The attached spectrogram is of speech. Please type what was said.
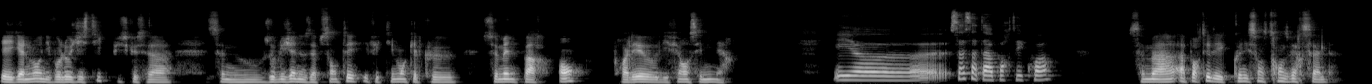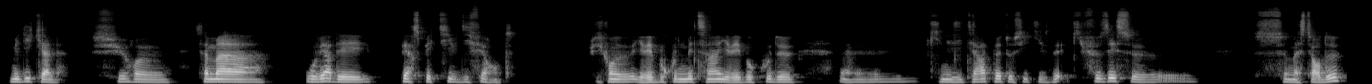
et également au niveau logistique puisque ça ça nous obligeait à nous absenter effectivement quelques semaines par an pour aller aux différents séminaires. Et euh, ça, ça t'a apporté quoi? Ça m'a apporté des connaissances transversales, médicales, sur, euh, ça m'a ouvert des perspectives différentes, puisqu'il y avait beaucoup de médecins, il y avait beaucoup de euh, kinésithérapeutes aussi qui, faisaient- qui faisaient ce, ce master 2,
